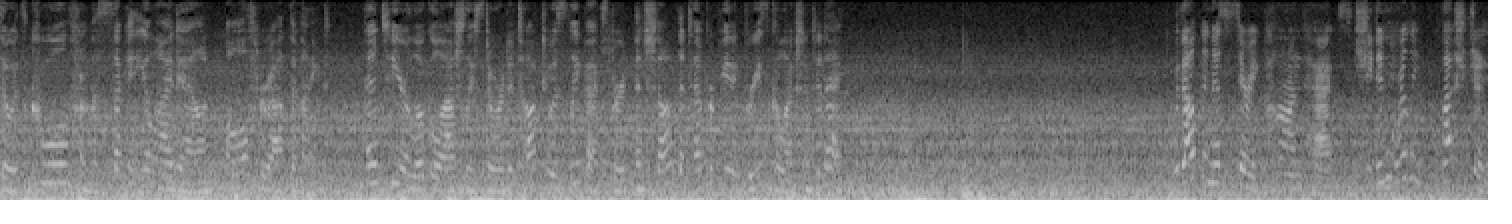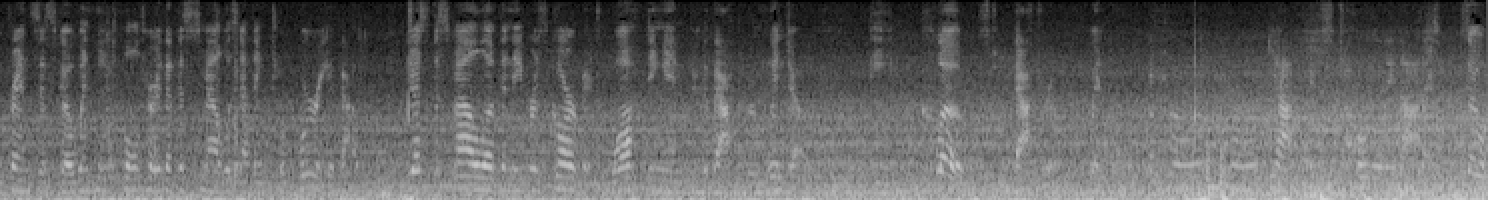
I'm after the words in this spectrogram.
So it's cool from the second you lie down all throughout the night. Head to your local Ashley store to talk to a sleep expert and shop the Tempur-Pedic Breeze Collection today. Without the necessary context, she didn't really question Francisco when he told her that the smell was nothing to worry about. Just the smell of the neighbor's garbage wafting in through the bathroom window. The closed, bathroom window. Mhm. Yeah, it's totally that. So,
